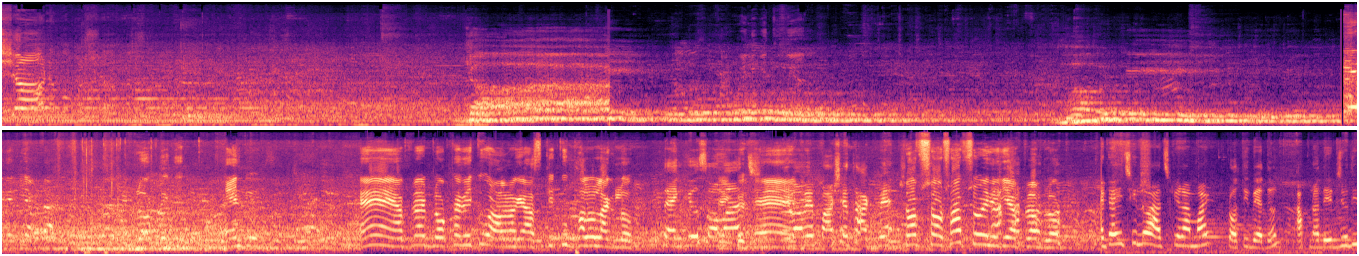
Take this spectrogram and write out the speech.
অবশ্য হ্যাঁ আপনার ব্লগটা দেখে আজকে খুব ভালো লাগল। থ্যাংক ইউ সো মাচ এভাবে পাশে থাকবেন। সব সব সব সময় দেখি আপনার ব্লগ। এটাই ছিল আজকের আমার প্রতিবেদন। আপনাদের যদি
